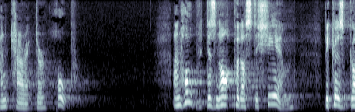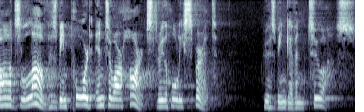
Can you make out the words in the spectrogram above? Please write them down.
and character, hope. And hope does not put us to shame because God's love has been poured into our hearts through the Holy Spirit who has been given to us.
